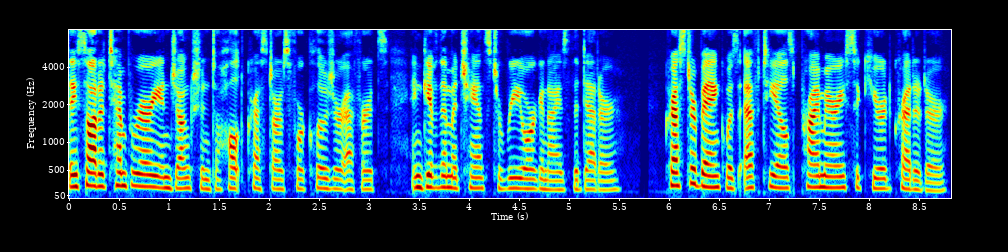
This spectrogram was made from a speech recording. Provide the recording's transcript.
They sought a temporary injunction to halt Crestar's foreclosure efforts and give them a chance to reorganize the debtor. Crestar Bank was FTL's primary secured creditor,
